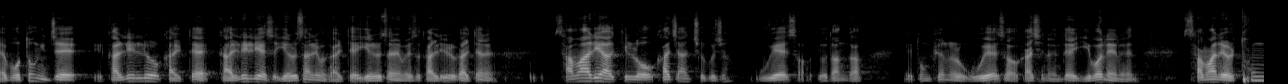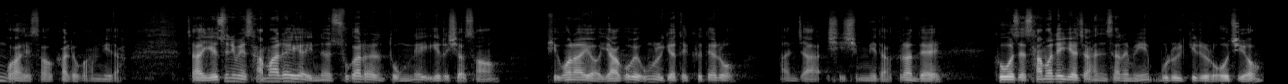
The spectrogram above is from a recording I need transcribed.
에, 보통 이제 갈릴리로 갈 때 갈릴리에서 예루살렘을 갈 때 예루살렘에서 갈릴리로 갈 때는 사마리아 길로 가지 않죠, 그죠? 우회해서 요단강 동편으로 우회해서 가시는데 이번에는 사마리아를 통과해서 가려고 합니다. 자, 예수님이 사마리아에 있는 수가라는 동네에 이르셔서 피곤하여 야곱의 우물 곁에 그대로 앉아 쉬십니다. 그런데 그곳에 사마리아 여자 한 사람이 물을 기르러 오지요.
